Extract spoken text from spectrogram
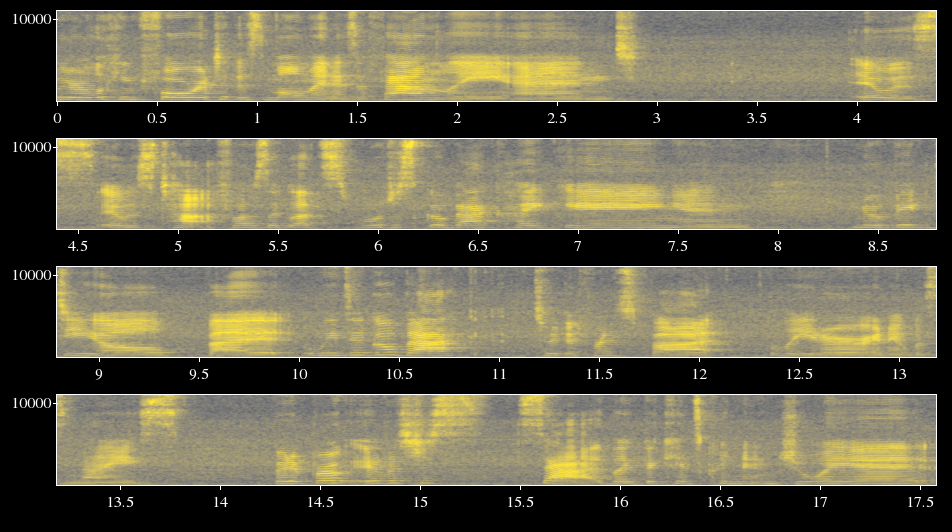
we were looking forward to this moment as a family, and it was it was tough. I was like, "Let's we'll just go back hiking and." No big deal, but we did go back to a different spot later and it was nice. But it broke it was just sad. Like the kids couldn't enjoy it.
